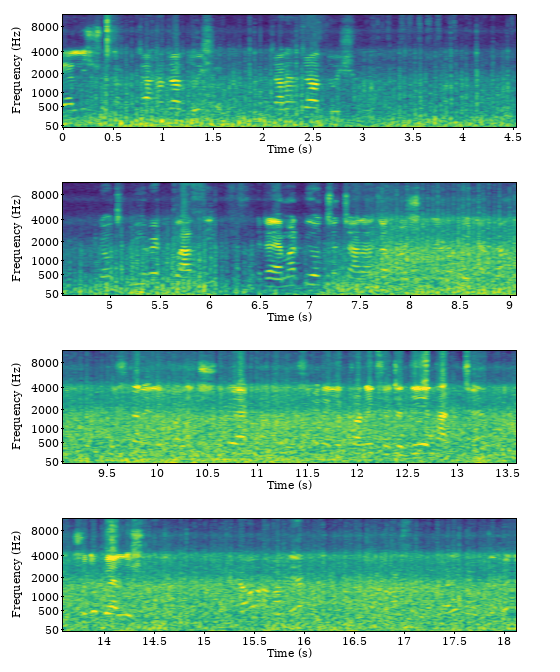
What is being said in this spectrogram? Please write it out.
বিয়াল্লিশশো টাকা, চার হাজার দুইশো, চার হাজার দুইশো। এটা হচ্ছে পিউরেট ক্লাসিক এটা এমআরপি হচ্ছে চার হাজার নয়শো নিরানব্বই টাকা। মুস্কান একমাত্র মুস্কান ইলেকট্রনিক্স এটা দিয়ে থাকছে, শুধু বিয়াল্লিশশো টাকা এটাও আমাদের আমাদের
